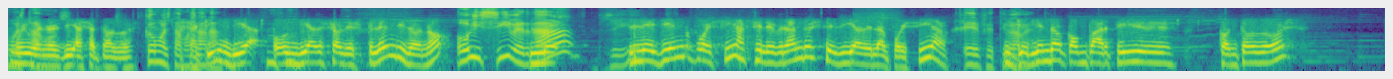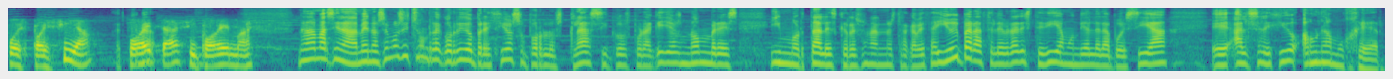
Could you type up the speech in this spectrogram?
Muy buenos días a todos. ¿Cómo estamos, aquí Un día, un día de sol espléndido, ¿no? Hoy sí, ¿verdad? Leyendo poesía, celebrando este día de la poesía. Efectivamente. Y queriendo compartir con todos, pues poesía poetas y poemas. Nada más y nada menos. Hemos hecho un recorrido precioso por los clásicos, por aquellos nombres inmortales que resuenan en nuestra cabeza. Y hoy, para celebrar este Día Mundial de la Poesía, eh, has elegido a una mujer.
